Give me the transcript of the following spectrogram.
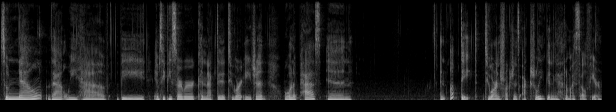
So now that we have the MCP server connected to our agent, we're going to pass in an update to our instructions, actually, getting ahead of myself here.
